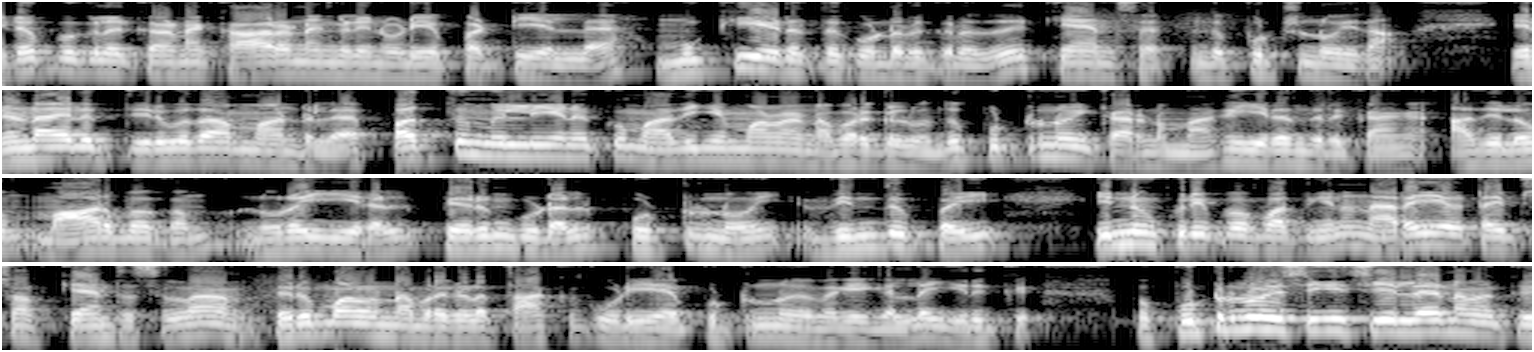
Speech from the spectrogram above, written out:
இறப்புகளுக்கான காரணங்களினுடைய பட்டியலில் முக்கிய இடத்தை கொண்டிருக்கிறது கேன்சர் இந்த புற்றுநோய் தான். இரண்டாயிரத்தி இருபதாம் ஆண்டில் பத்து மில்லியனுக்கும் அதிகமான நபர்கள் வந்து புற்றுநோய் காரணமாக இறந்திருக்காங்க. அதிலும் மார்பகம் நுரையீரல் பெருங்குடல் புற்றுநோய் விந்துப்பை இன்னும் குறிப்பாக பார்த்தீங்கன்னா நிறைய டைப்ஸ் ஆஃப் கேன்சர்ஸ் எல்லாம் பெரும்பாலான நபர்களை தாக்கக்கூடிய புற்றுநோய் வகைகளில் இருக்குது இப்போ புற்றுநோய் சிகிச்சையில் நமக்கு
